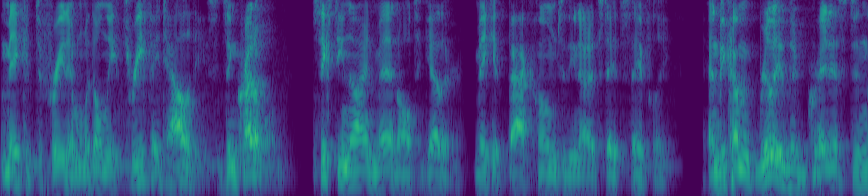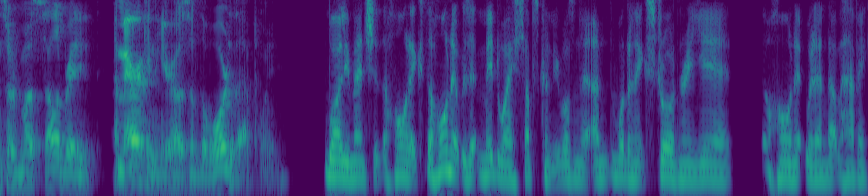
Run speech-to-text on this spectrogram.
make it to freedom with only three fatalities. It's incredible. 69 men altogether make it back home to the United States safely and become really the greatest and sort of most celebrated American heroes of the war to that point. While you mentioned the Hornet, the Hornet was at Midway subsequently, wasn't it? And what an extraordinary year the Hornet would end up having.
